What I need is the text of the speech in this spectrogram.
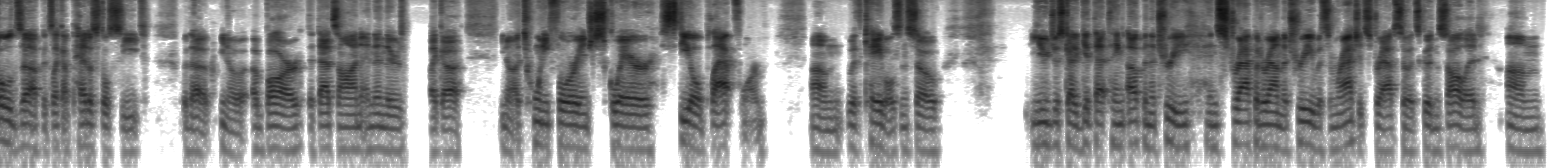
folds up. It's like a pedestal seat with a you know a bar that that's on, and then there's like a you know a 24 inch square steel platform um, with cables, and so you just got to get that thing up in the tree and strap it around the tree with some ratchet straps so it's good and solid. Um,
